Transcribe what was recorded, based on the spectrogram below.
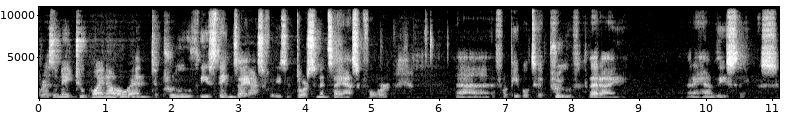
resume 2.0, and to prove these things, I ask for these endorsements. I ask for uh, for people to prove that I that I have these things.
